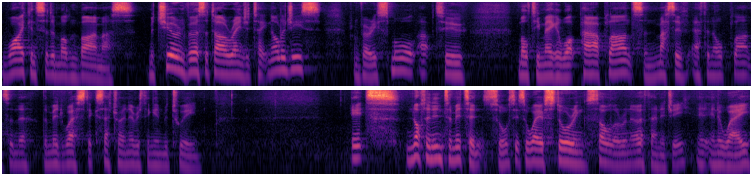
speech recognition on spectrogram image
why consider modern biomass? Mature and versatile range of technologies, from very small up to multi-megawatt power plants and massive ethanol plants in the, the Midwest, etc., and everything in between. It's not an intermittent source, it's a way of storing solar and earth energy in, in a way.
